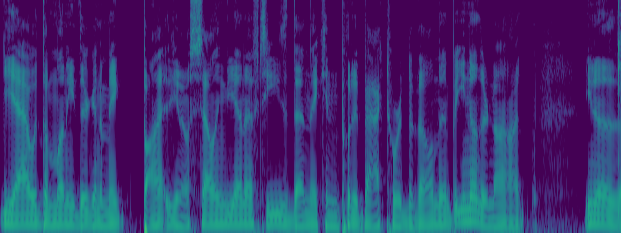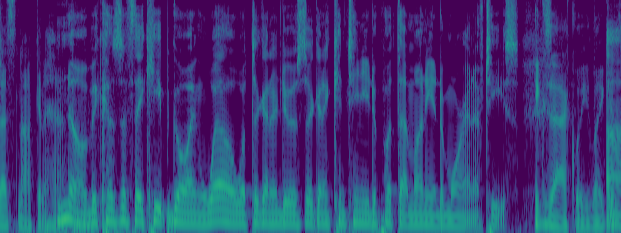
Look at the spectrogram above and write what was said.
yeah, with the money they're gonna make, buy, you know, selling the NFTs, then they can put it back toward development. But you know, they're not. You know, that that's not gonna happen. No, because if they keep going well, what they're going to do is they're going to continue to put that money into more NFTs. Exactly. Like it's,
